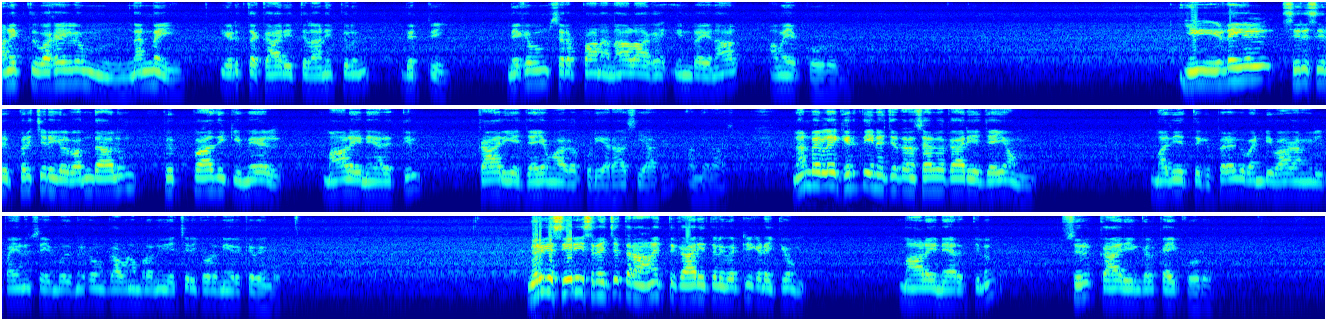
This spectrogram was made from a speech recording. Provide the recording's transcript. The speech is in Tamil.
அனைத்து வகையிலும் நன்மை எடுத்த காரியத்தில் அனைத்திலும் வெற்றி மிகவும் சிறப்பான நாளாக இன்றைய நாள் அமையக்கூடும். இடையில் சிறு சிறு பிரச்சனைகள் வந்தாலும் பிற்பாதிக்கு மேல் மாலை நேரத்தில் காரிய ஜெயமாகக்கூடிய ராசியாக அந்த ராசி. நண்பர்களே கிருத்தி நட்சத்திரம் சர்வ காரிய ஜெயம். மதியத்துக்கு பிறகு வண்டி வாகனங்களில் பயணம் செய்யும்போது மிகவும் கவனமுடனும் எச்சரிக்கையுடனும் இருக்க வேண்டும். மிருக சீரிஸ் நட்சத்திரம் அனைத்து காரியத்திலும் வெற்றி கிடைக்கும். மாலை நேரத்திலும் சிறு காரியங்கள் கைகூடும்.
